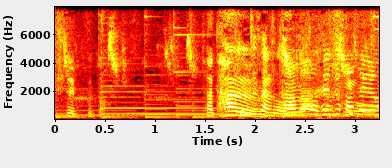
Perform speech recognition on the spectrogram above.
진짜 예쁘다. 자 다음 진짜 잘 나온다. 다음 해주 해주시고. 가세요.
